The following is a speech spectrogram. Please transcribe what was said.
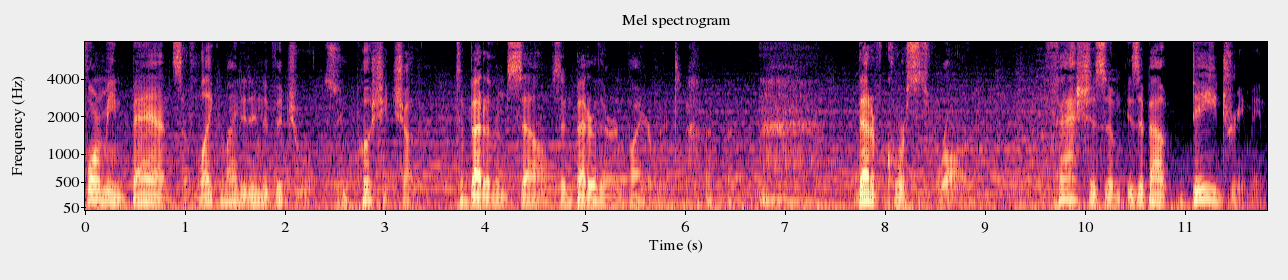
forming bands of like minded individuals who push each other to better themselves and better their environment. that, of course, is wrong. Fascism is about daydreaming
